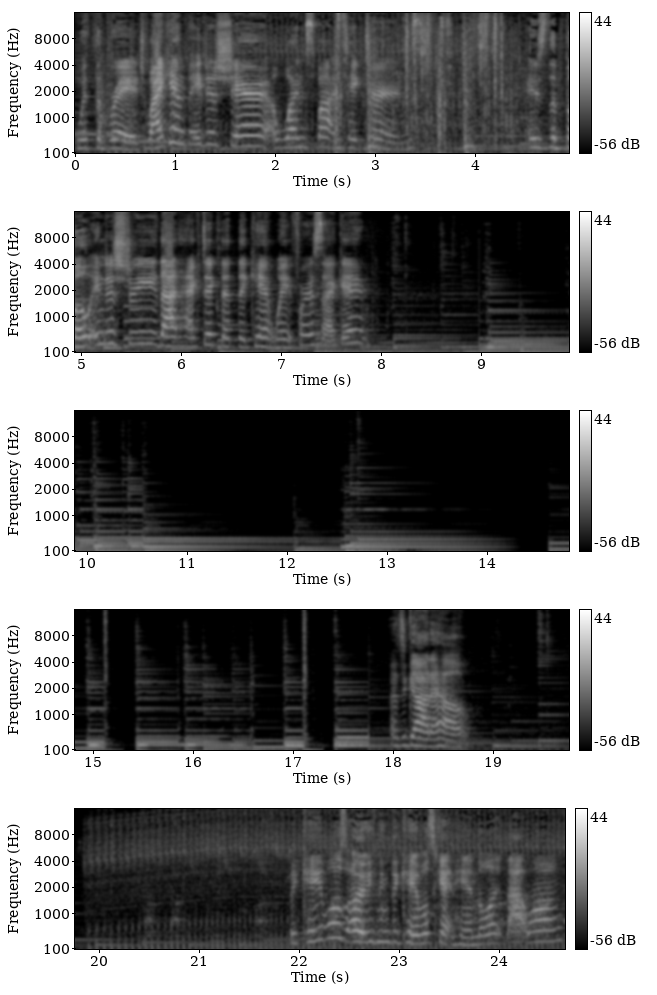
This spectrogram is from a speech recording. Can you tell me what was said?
with the bridge. Why can't they just share one spot and take turns? Is the boat industry that hectic that they can't wait for a second? That's gotta help. The cables? Oh, you think the cables can't handle it that long?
